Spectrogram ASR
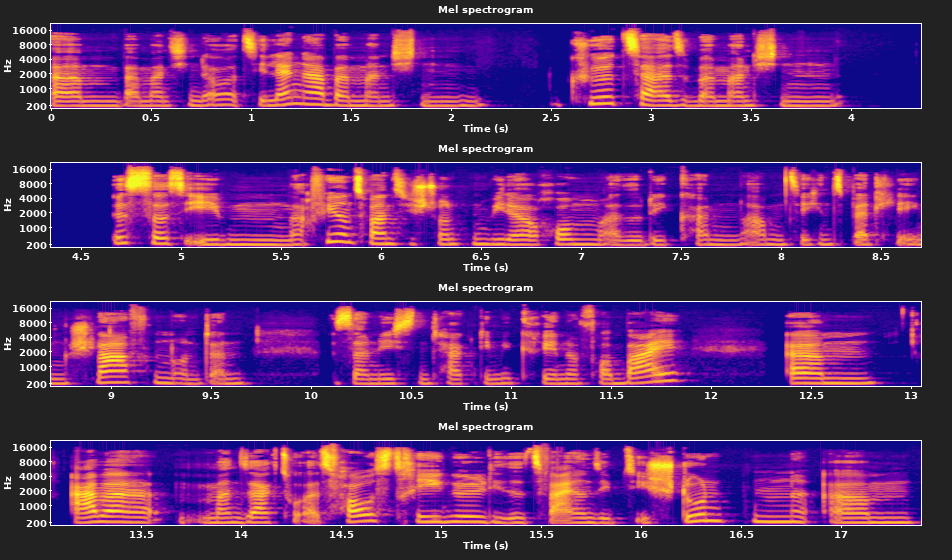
Ähm, bei manchen dauert sie länger, bei manchen kürzer, also bei manchen ist das eben nach 24 Stunden wieder rum. Also die können abends sich ins Bett legen, schlafen und dann ist am nächsten Tag die Migräne vorbei. Ähm, aber man sagt so als Faustregel, diese 72 Stunden ähm,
